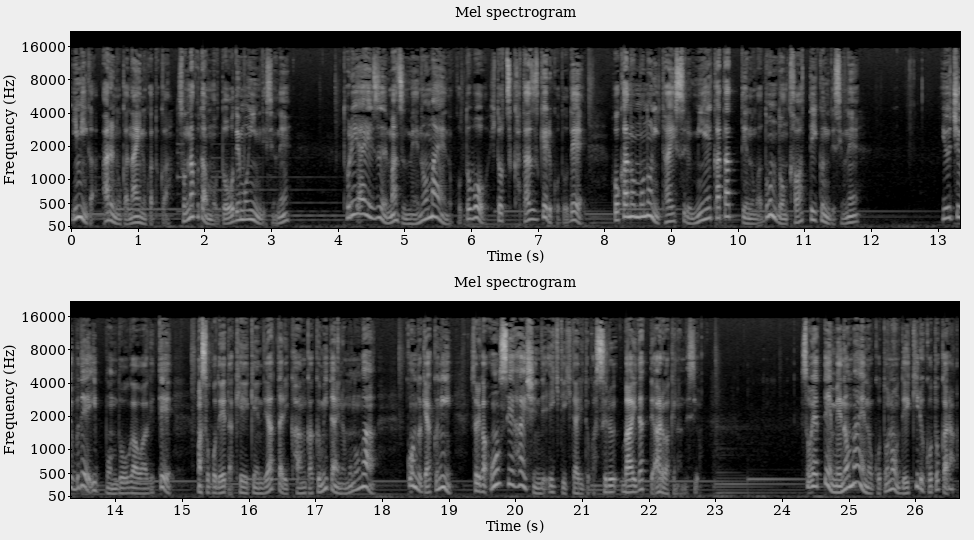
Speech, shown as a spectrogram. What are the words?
意味があるのかないのかとか、そんなことはもうどうでもいいんですよね。とりあえず、まず目の前のことを一つ片付けることで、他のものに対する見え方っていうのがどんどん変わっていくんですよね。YouTube で一本動画を上げて、まあ、そこで得た経験であったり感覚みたいなものが、今度逆にそれが音声配信で生きてきたりとかする場合だってあるわけなんですよ。そうやって目の前のことのできることから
